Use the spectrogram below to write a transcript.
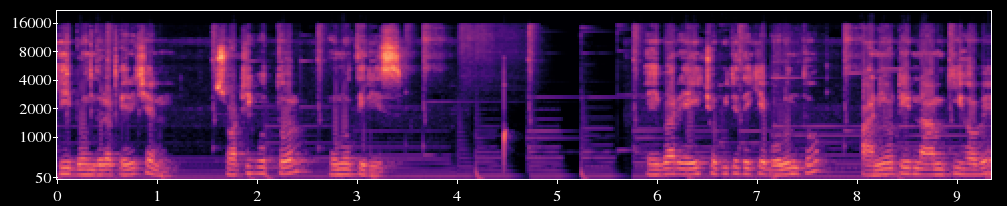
কি বন্ধুরা পেরেছেন? সঠিক উত্তর উনতিরিশ। এবার এই ছবিটি দেখে বলুন তো, পানীয়টির নাম কি হবে?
